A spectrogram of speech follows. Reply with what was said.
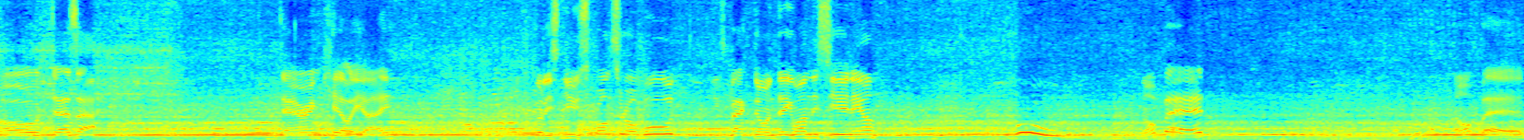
Oh, Dazza. Darren Kelly, eh? His new sponsor on board. He's back doing D1 this year now. Woo. Not bad. Not bad.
